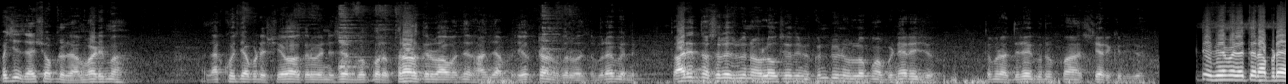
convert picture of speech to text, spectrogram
પછી જઈશું આપણે રામવાડીમાં. આખો જે આપણે સેવા કરવાની છે બપોરે ફરાળ કરવા આવવાનું છે સાંજે આપણે એકટાણું કરવાનું છે. બરાબર ને? તો આ રીતનો સરસ મજાનો વ્લોગ છે. તમે કન્ટિન્યુ વ્લોગમાં બન્યા રહેજો. તમારા દરેક ગ્રુપમાં શેર કરજો. ફેમિલી અત્યારે આપણે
